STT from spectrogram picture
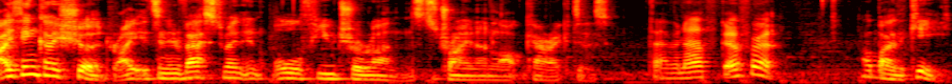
I think I should, right? It's an investment in all future runs to try and unlock characters. Fair enough, go for it. I'll buy the key.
